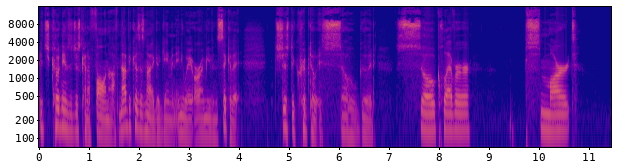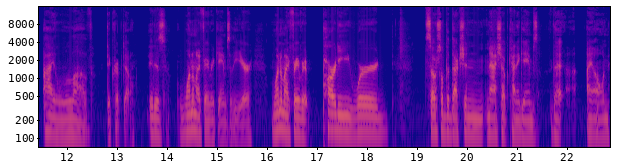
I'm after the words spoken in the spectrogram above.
It's Codenames has just kind of fallen off. Not because it's not a good game in any way, or I'm even sick of it. It's just Decrypto is so good, so clever, smart. I love Decrypto. It is one of my favorite games of the year. One of my favorite party word social deduction mashup kind of games that I own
